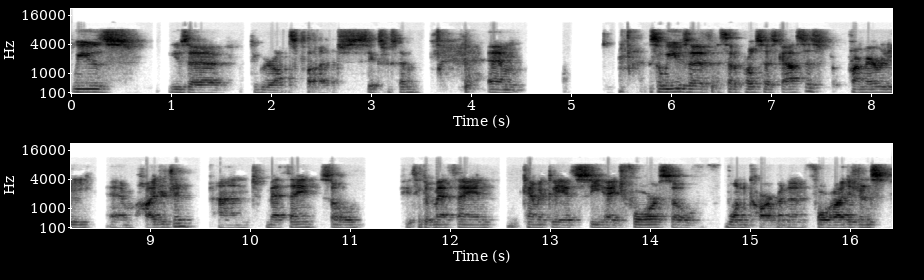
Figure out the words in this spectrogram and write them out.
we use use a. I think we are on slide six or seven. Um, so we use a, a, set of processed gases, primarily um, hydrogen and methane. So if you think of methane, chemically it's CH4, so one carbon and four hydrogens,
